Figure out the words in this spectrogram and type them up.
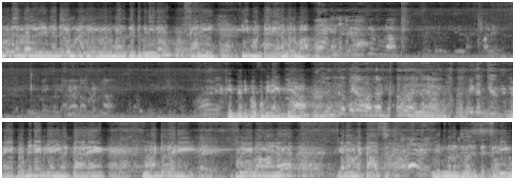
வீரர்கள் எடை முடிவுக்கு வருமாறு கேட்டுக்கொள்கிறோம். காலை டீம் வந்துட்டாங்க. இடம் போடுப்பா எந்த நீ இப்போ? பூமி நாயகம் முடியா பூமி நாயகம் முடியா நீ வந்துட்டாங்கண்ணே. வண்டியூரணி விரைவா வாங்க. ஏன்னா அவங்க டாஸ் வின் பண்ண சரிக்கு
